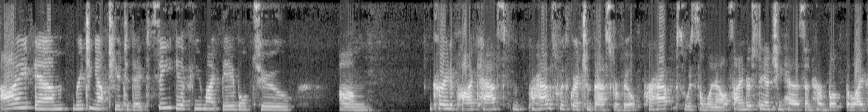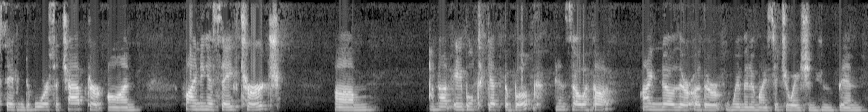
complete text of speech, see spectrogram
I am reaching out to you today to see if you might be able to um, create a podcast, perhaps with Gretchen Baskerville, perhaps with someone else. I understand she has in her book, The Life Saving Divorce, a chapter on finding a safe church. Um, I'm not able to get the book, and so I thought, I know there are other women in my situation who've been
